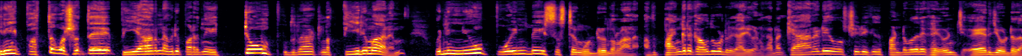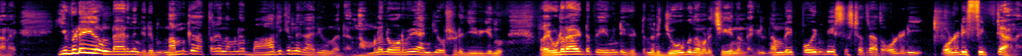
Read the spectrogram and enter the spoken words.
ഇനി പത്ത് വർഷത്തെ പി ആറിന് അവർ പറയുന്ന ഏറ്റവും പുതുതായിട്ടുള്ള തീരുമാനം ഒരു ന്യൂ പോയിന്റ് ബേസ് സിസ്റ്റം കൊണ്ടുവരുന്നുള്ളതാണ്. അത് ഭയങ്കര കൗതുകമുള്ള കാര്യമാണ്. കാരണം കാനഡയും ഓസ്ട്രേലിയയ്ക്ക് ഇത് പണ്ട് മുതലേ കൈ കയറി ചോട്ടതാണ് ഇവിടെ ഇതുണ്ടായിരുന്നെങ്കിലും നമുക്കിത് അത്രയും നമ്മളെ ബാധിക്കുന്ന കാര്യമൊന്നുമല്ല. നമ്മൾ നോർമലി അഞ്ച് വർഷമായിട്ട് ജീവിക്കുന്നു. റെഗുലറായിട്ട് പേയ്മെന്റ് കിട്ടുന്ന ഒരു ജോബ് നമ്മൾ ചെയ്യുന്നുണ്ടെങ്കിൽ നമ്മൾ ഈ പോയിന്റ് ബേസ് സിസ്റ്റത്തിനകത്ത് ഓൾറെഡി ഓൾറെഡി ഫിറ്റാണ്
